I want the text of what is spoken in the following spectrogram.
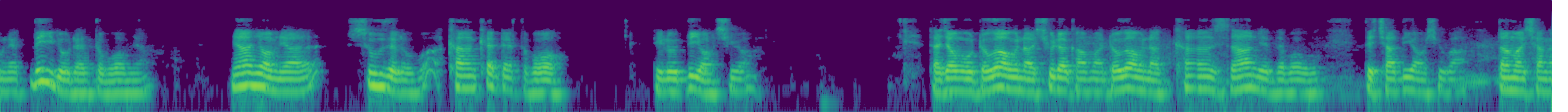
မလဲသိလို့တဲ့သဘောများ များညော့များစူးစလို့ပေါ့အခန်းခက်တဲ့သဘောဒီလိုသိအောင်ရှုအောင်ဒါကြောင့်မို့ဒုက္ခဝိနာရှုတဲ့အခါမှာဒုက္ခဝိနာခံစားနေတဲ့သဘောကိုတခြားသိအောင်ရှုပါတမန်ရှံက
